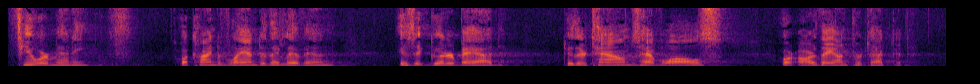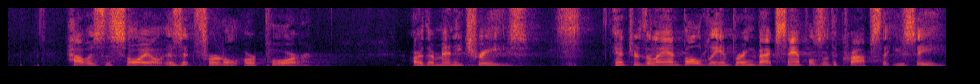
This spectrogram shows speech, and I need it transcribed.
few or many. What kind of land do they live in? Is it good or bad? Do their towns have walls or are they unprotected? How is the soil? Is it fertile or poor? Are there many trees? Enter the land boldly and bring back samples of the crops that you see.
